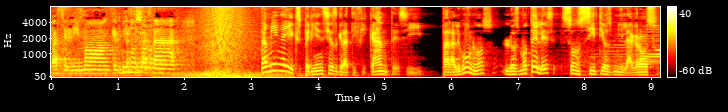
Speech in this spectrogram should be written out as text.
pase el limón, que le pase la sal. También hay experiencias gratificantes y, para algunos, los moteles son sitios milagrosos.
